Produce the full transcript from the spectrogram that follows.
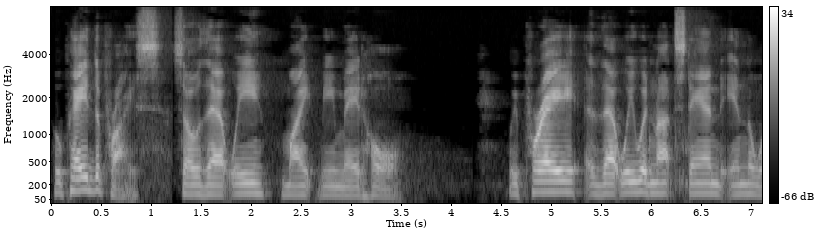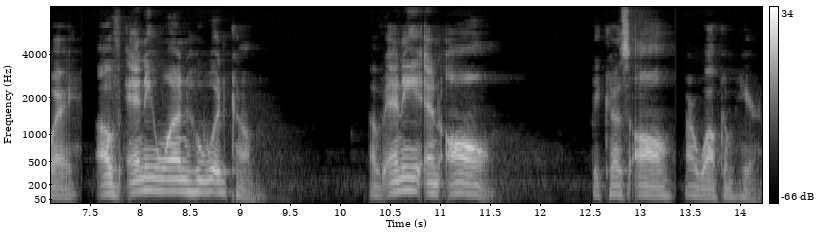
who paid the price so that we might be made whole. We pray that we would not stand in the way of anyone who would come, of any and all, because all are welcome here.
